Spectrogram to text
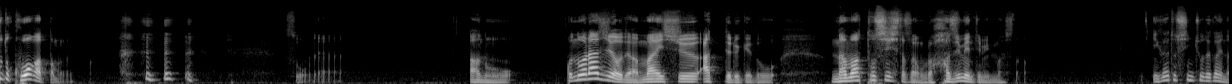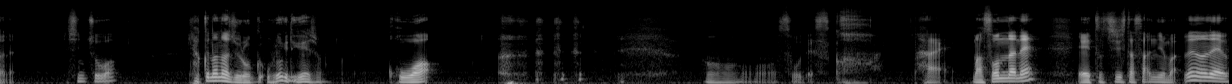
ょっと怖かったもん。そうね。あの、このラジオでは毎週会ってるけど、生年下さん俺初めて見ました。意外と身長でかいんだね。身長は ?176。俺よりでかいじゃん。怖っ。あそうですか。はい。まあそんなね、えっ、ー、と、年下さんには。でもね、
